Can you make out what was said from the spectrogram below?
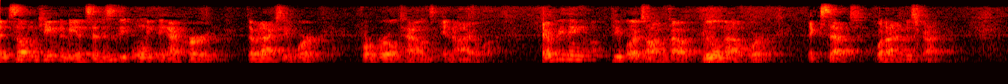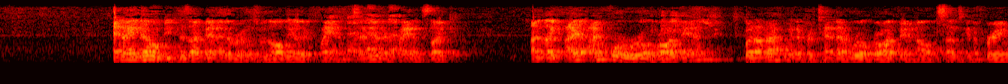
and someone came to me and said, this is the only thing I've heard that would actually work for rural towns in Iowa. Everything people are talking about will not work, except what I'm describing. And I know because I've been in the rooms with all the other plans, and the other plans, like, I'm like, I, I'm for rural broadband, but I'm not going to pretend that rural broadband all of a sudden is going to bring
